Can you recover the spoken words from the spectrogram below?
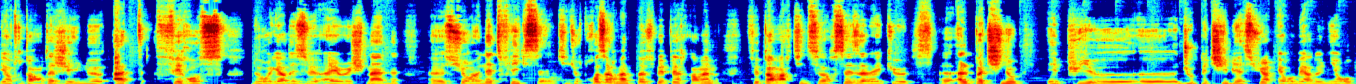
Et entre parenthèses, j'ai une hâte féroce de regarder The Irishman euh, sur Netflix euh, qui dure 3h29, pépère quand même, fait par Martin Scorsese avec euh, euh, Al Pacino et puis euh, euh, Joe Pesci bien sûr et Robert De Niro.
